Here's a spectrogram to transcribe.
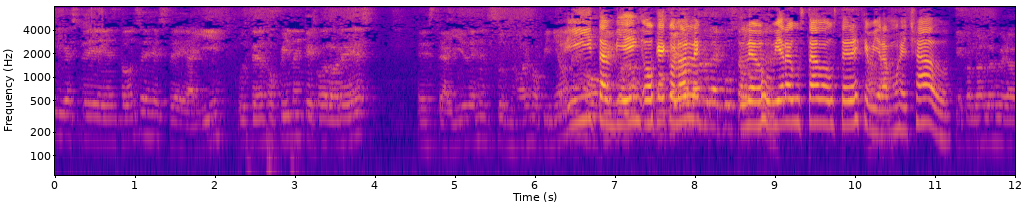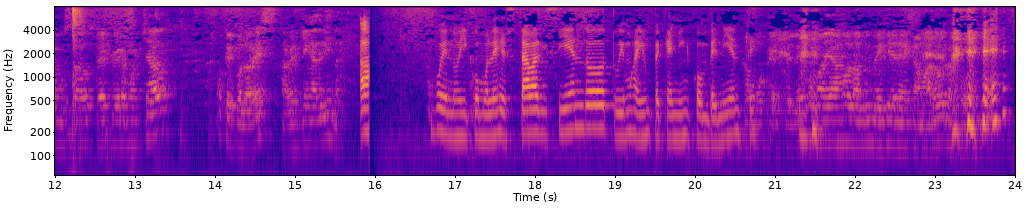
Y este, entonces, este, allí ustedes opinen qué color es. Este, allí dejen sus mejores opiniones. y también, o qué color le, les hubiera gustado a ustedes que Ajá. hubiéramos echado. ¿Qué color les hubiera gustado a ustedes que hubiéramos echado? ¿O qué color es? A ver quién adivina. Bueno, y como les estaba diciendo, tuvimos ahí un pequeño inconveniente. Como que el teléfono allá a mí me quiere de camarógrafo.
